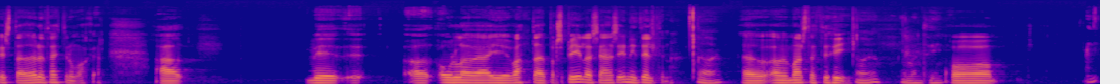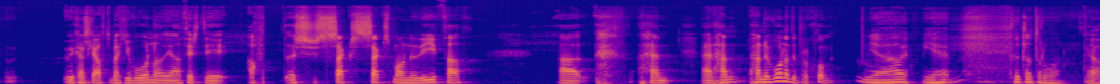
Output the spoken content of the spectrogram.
fyrsta öðru þættinum okkar að við að Ólaður Ægir vantaði bara að spila sig aðeins inn í deildina. Já, að, að við mannst eftir því. Já, því. Og við kannski áttum ekki vonaði að hann þyrti 6 mánuði í það að, en, en hann, hann er vonandi bara komin já, ég hef fulla trúan já,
